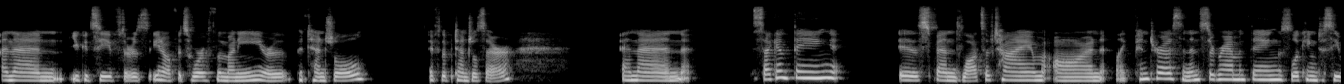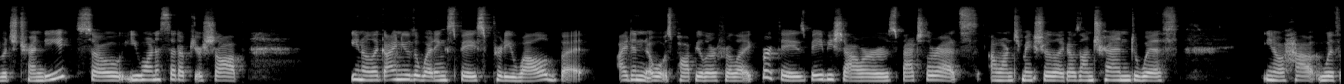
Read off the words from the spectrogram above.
and then you could see if there's, you know, if it's worth the money or potential, if the potential's there. And then second thing is spend lots of time on like Pinterest and Instagram and things looking to see what's trendy. So you want to set up your shop. You know, like I knew the wedding space pretty well, but I didn't know what was popular for like birthdays, baby showers, bachelorettes. I wanted to make sure like I was on trend with you know how with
